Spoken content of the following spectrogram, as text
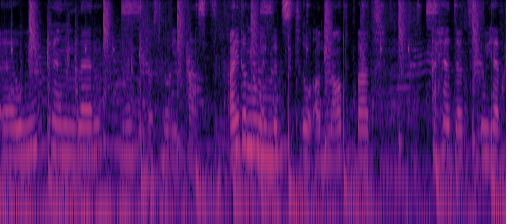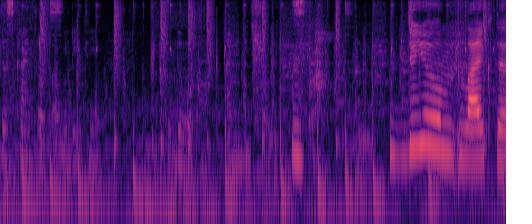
uh, we can learn languages really fast i don't know Mm. if it's true or not but i heard that we have this kind of ability to do it i'm not sure if Mm. Do you like the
